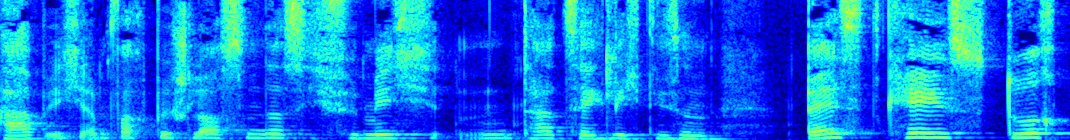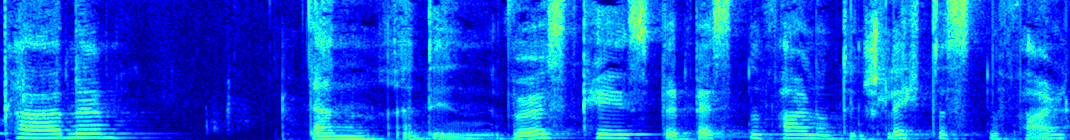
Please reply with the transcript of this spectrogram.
habe ich einfach beschlossen, dass ich für mich tatsächlich diesen Best Case durchplane, dann den Worst Case, den besten Fall und den schlechtesten Fall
